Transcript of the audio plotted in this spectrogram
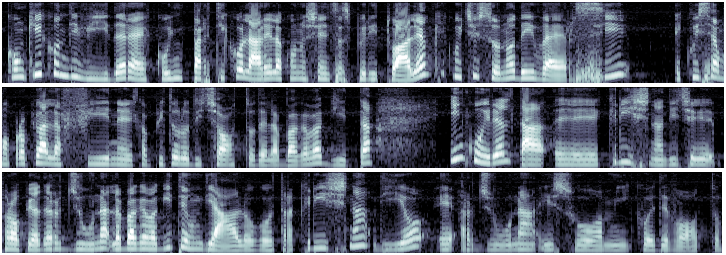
Con chi condividere, ecco, in particolare la conoscenza spirituale? Anche qui ci sono dei versi, e qui siamo proprio alla fine, il capitolo 18 della Bhagavad Gita, in cui in realtà eh, Krishna dice proprio ad Arjuna, la Bhagavad Gita è un dialogo tra Krishna, Dio, e Arjuna, il suo amico e devoto.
